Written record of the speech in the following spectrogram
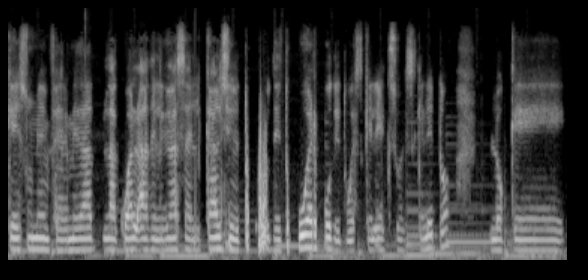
que es una enfermedad la cual adelgaza el calcio de tu, cuerpo, de tu exoesqueleto, lo que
